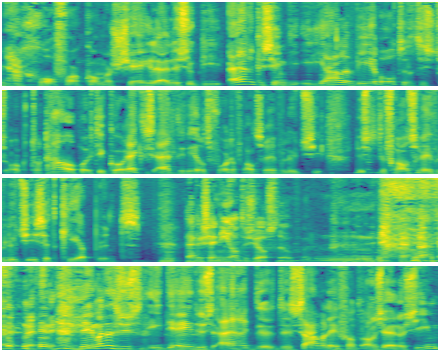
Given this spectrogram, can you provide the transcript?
ja, groffer, commerciële. En dus ook die, eigenlijk is in die ideale wereld, dat is ook totaal politiek correct, is eigenlijk de wereld voor de Franse Revolutie. Dus de Franse Revolutie is het keerpunt. Daar is hij niet enthousiast over. nee, maar dat is dus het idee. Dus eigenlijk de, de samenleving van het Ancien regime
